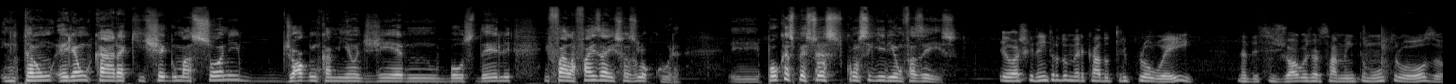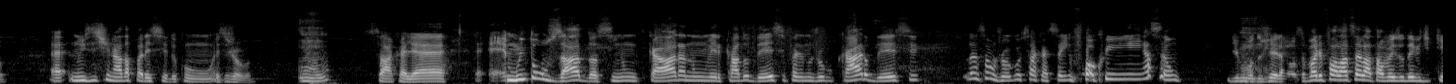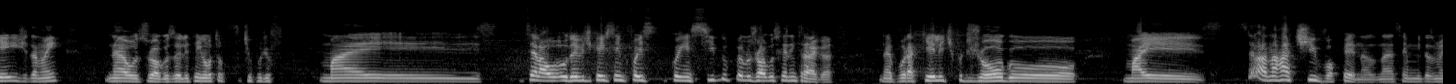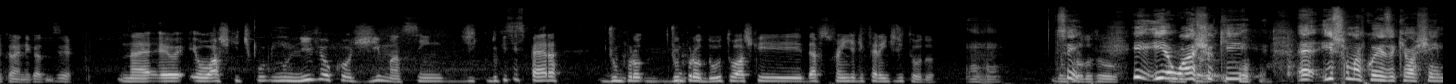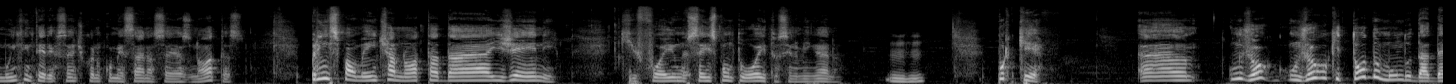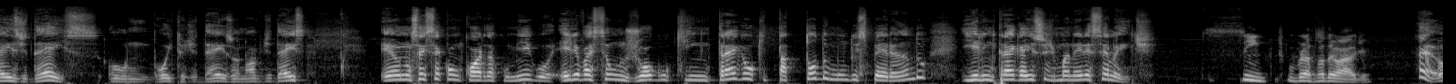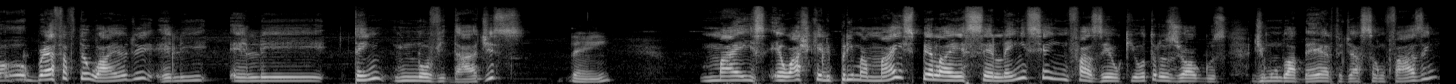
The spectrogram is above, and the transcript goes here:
Então ele é um cara que chega uma Sony, joga um caminhão de dinheiro no bolso dele e fala: faz aí suas loucuras. E poucas pessoas conseguiriam fazer isso. Eu acho que dentro do mercado AAA, né, desses jogos de orçamento monstruoso, é, não existe nada parecido com esse jogo. Uhum. Saca? Ele é, é muito ousado, assim, um cara num mercado desse, fazendo um jogo caro desse, lançar um jogo, saca, sem foco em, ação, de modo uhum. geral. Você pode falar, sei lá, talvez o David Cage também, né? Os jogos ele tem outro tipo de. Mas. Sei lá, o David Cage sempre foi conhecido pelos jogos que ele entrega. Né, por aquele tipo de jogo mais, sei lá, narrativo apenas, né? Sem muitas mecânicas. Assim né? Eu, eu acho que, tipo, no nível Kojima, assim, de, do que se espera de um, pro, de um produto, eu acho que Death Stranding é diferente de tudo. Uhum. Sim. e, e, eu acho que é, isso é uma coisa que eu achei muito interessante quando começaram a sair as notas, principalmente a nota da IGN, que foi um 6.8, se não me engano. Uhum. Por quê? Uh, um jogo, um jogo que todo mundo dá 10 de 10, ou 8 de 10, ou 9 de 10, eu não sei se você concorda comigo, ele vai ser um jogo que entrega o que tá todo mundo esperando e ele entrega isso de maneira excelente. Sim, tipo Breath of the Wild. É, o Breath of the Wild, ele ele tem novidades. Tem mas eu acho que ele prima mais pela excelência em fazer o que outros jogos de mundo aberto, de ação fazem,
